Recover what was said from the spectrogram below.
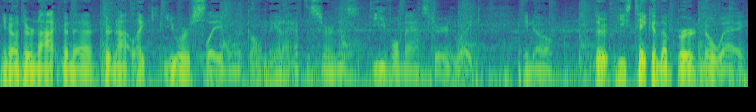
You know, they're not gonna, they're not like you are a slave and you're like, oh man, I have to serve this evil master. Like, you know, He's taken the burden away.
